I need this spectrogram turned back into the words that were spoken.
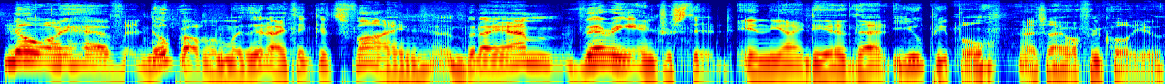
No, I have no problem with it. I think it's fine. But I am very interested in the idea that you people, as I often call you,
